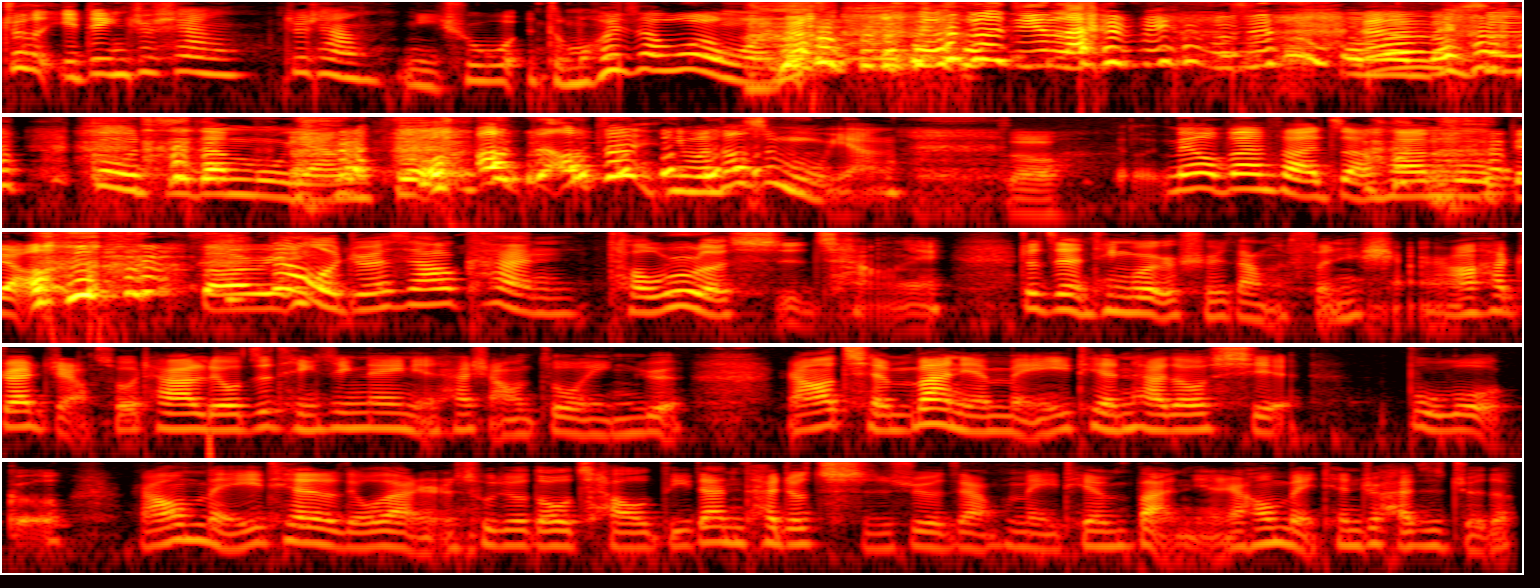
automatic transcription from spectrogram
就是一定就像就像你去问，怎么会在问我呢？这集来宾不是我们都是 固执的母羊座哦哦，这你们都是母羊，对，没有办法转换目标，sorry。但我觉得是要看投入的时长哎、欸，就之前听过一个学长的分享，然后他就在讲说，他留职停薪那一年，他想要做音乐，然后前半年每一天他都写。部落格，然后每一天的浏览人数就都超低，但他就持续了这样每天半年，然后每天就还是觉得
